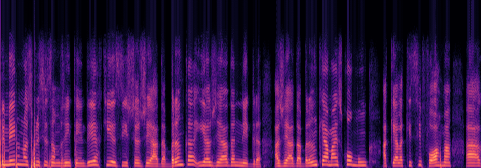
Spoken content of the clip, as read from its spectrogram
Primeiro, nós precisamos entender que existe a geada branca e a geada negra. A geada branca é a mais comum, aquela que se forma a,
